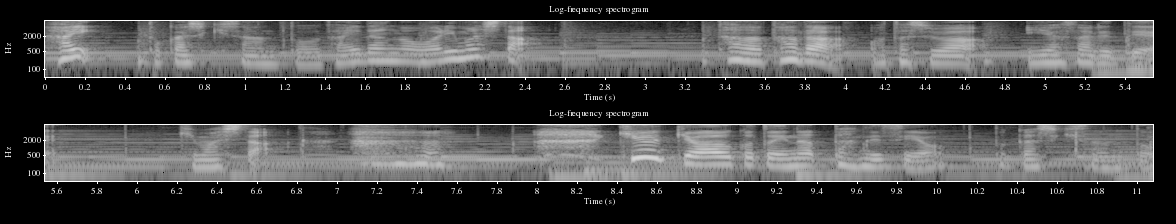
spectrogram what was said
はい。渡嘉敷さんと対談が終わりました。ただただ私は癒されてきました。急遽会うことになったんですよ渡嘉敷さんと。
